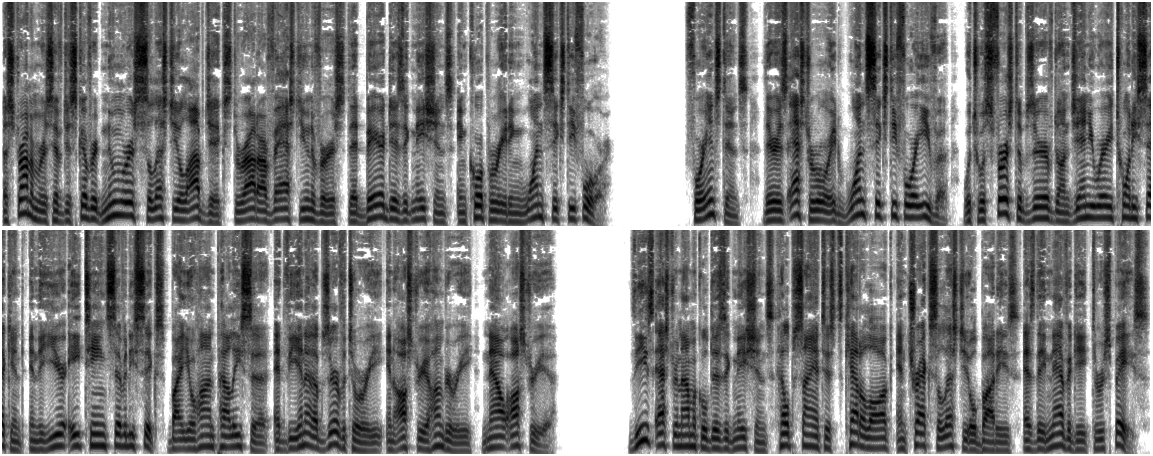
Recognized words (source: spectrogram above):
Astronomers have discovered numerous celestial objects throughout our vast universe that bear designations incorporating 164. For instance, there is asteroid 164 Eva, which was first observed on January 22 in the year 1876 by Johann Palisa at Vienna Observatory in Austria Hungary, now Austria. These astronomical designations help scientists catalog and track celestial bodies as they navigate through space.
